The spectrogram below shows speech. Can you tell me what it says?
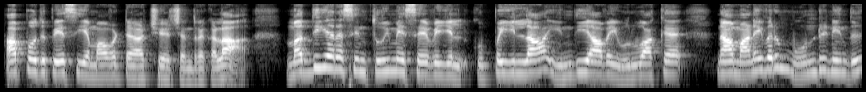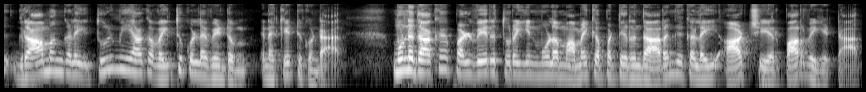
அப்போது பேசிய மாவட்ட ஆட்சியர் சந்திரகலா மத்திய அரசின் தூய்மை சேவையில் குப்பையில்லா இந்தியாவை உருவாக்க நாம் அனைவரும் ஒன்றிணைந்து கிராமங்களை தூய்மையாக வைத்துக்கொள்ள வேண்டும் என கேட்டுக்கொண்டார். முன்னதாக பல்வேறு துறையின் மூலம் அமைக்கப்பட்டிருந்த அரங்குகளை ஆட்சியர் பார்வையிட்டார்.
